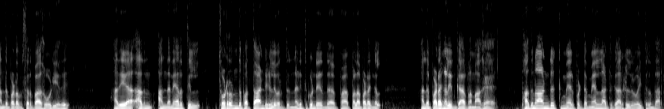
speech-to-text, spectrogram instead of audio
அந்த படம் சிறப்பாக ஓடியது. அது அதன் அந்த நேரத்தில் தொடர்ந்து பத்தாண்டுகள் இவர் நடித்து கொண்டே இருந்த ப பல படங்கள். அந்த படங்களின் காரணமாக பதினான்குக்கும் மேற்பட்ட மேல்நாட்டுக்காரர்கள் வைத்திருந்தார்.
